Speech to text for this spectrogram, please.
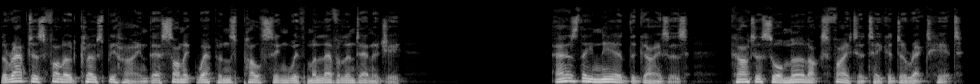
The Raptors followed close behind, their sonic weapons pulsing with malevolent energy. As they neared the geysers, Carter saw Murlock's fighter take a direct hit.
